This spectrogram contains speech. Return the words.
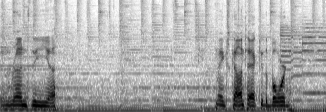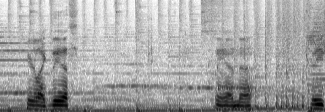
and runs the uh, makes contact to the board here like this and uh, these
